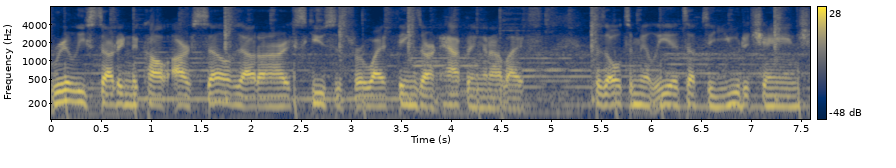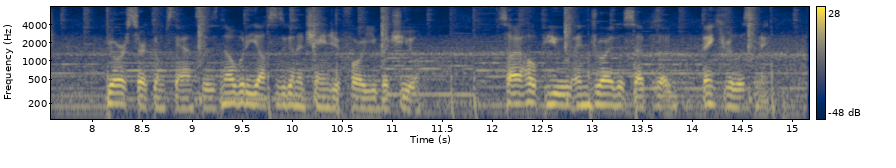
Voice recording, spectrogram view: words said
really starting to call ourselves out on our excuses for why things aren't happening in our life. Because ultimately, it's up to you to change your circumstances. Nobody else is going to change it for you but you. So I hope you enjoy this episode. Thank you for listening.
